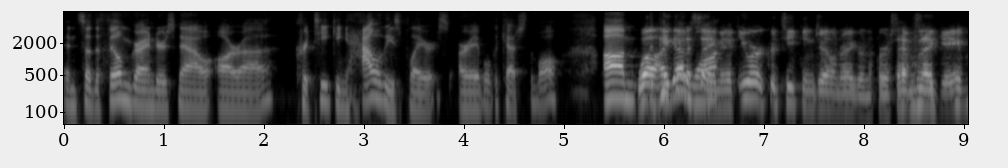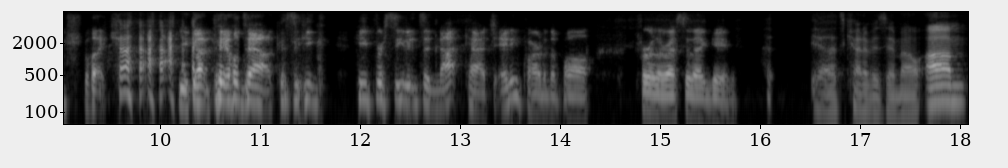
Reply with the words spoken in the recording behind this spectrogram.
and so the film grinders now are uh critiquing how these players are able to catch the ball. Um, Well, I gotta say, I mean, if you were critiquing Jalen Reagor in the first half of that game, like you got bailed out because he he proceeded to not catch any part of the ball for the rest of that game. Yeah, that's kind of his mo. Um,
